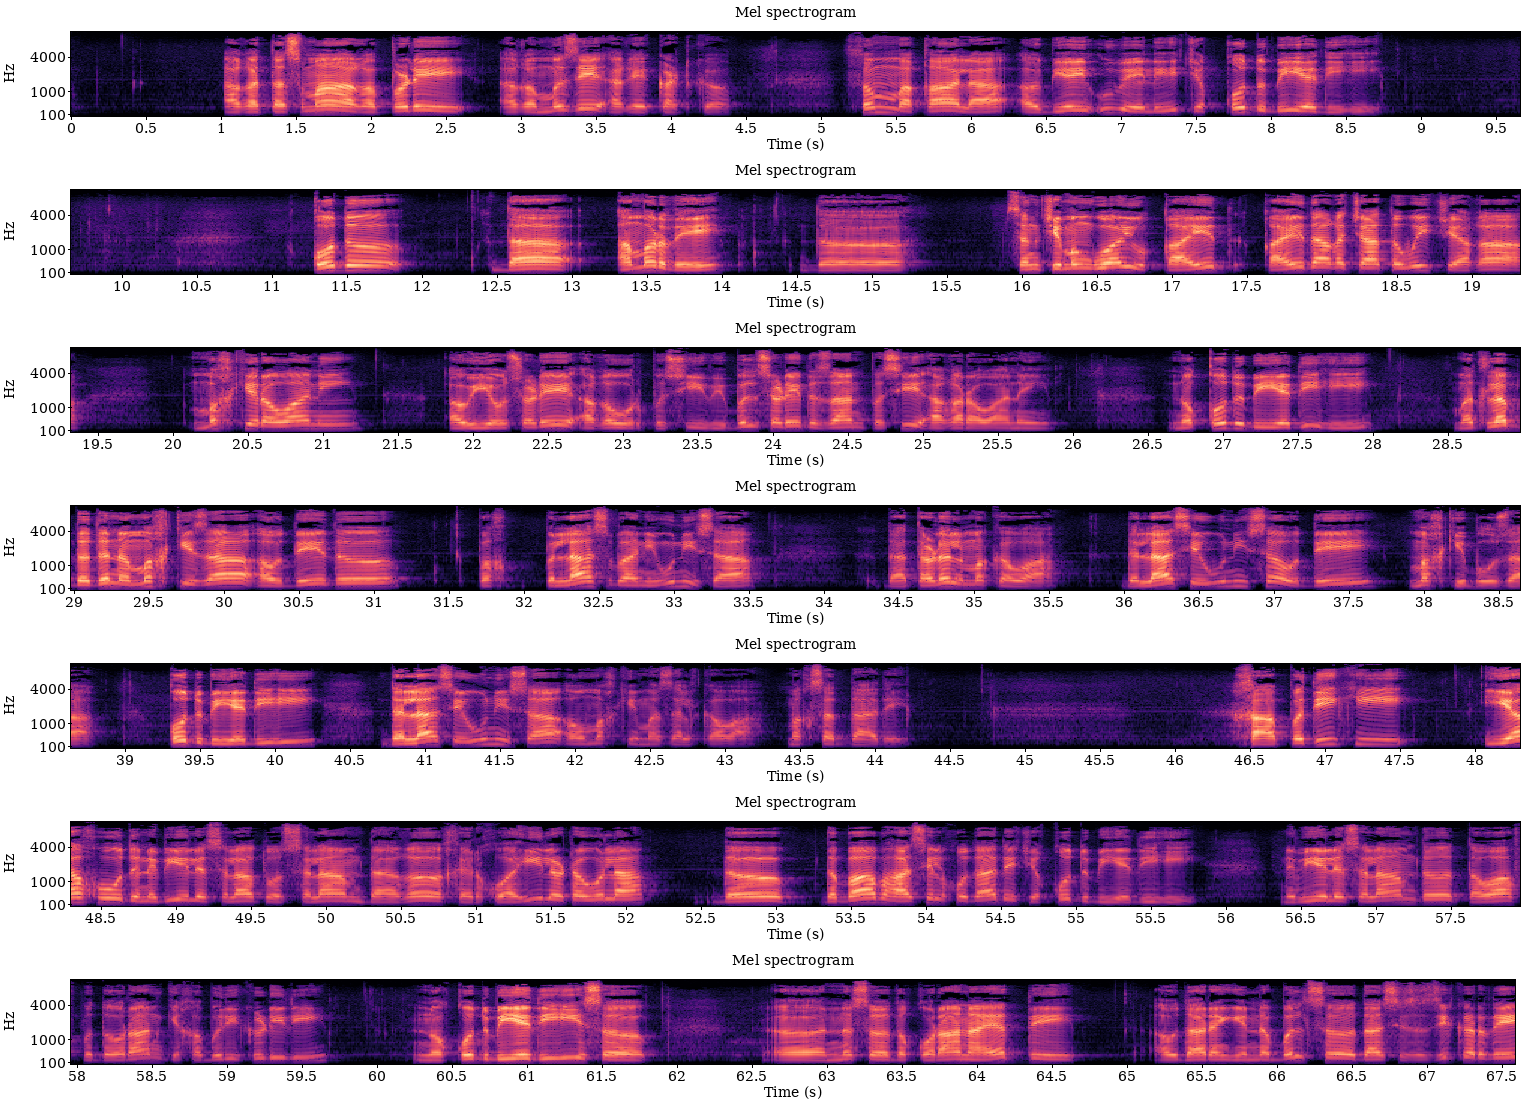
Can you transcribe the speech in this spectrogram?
اغه تسما اغه پړې اغه مزه اغه کټک ثم قال او بیا او ویلی چې قد بيده قد دا امر دی د څنګه چې موږ وایو قائد، قائد هغه چاته وایي چې هغه مخکې رواني او یو سړی هغه ورپسې وي، بل سړی د ځان پسې هغه روانوي. نو قد بیده مطلب د ده نه مخکې ځه او دی د په لاس باندې ونیسه، دا تړل مه کوه، د لاس یې ونیسه او دی مخکې بوځه، قد بیده د لاس یې ونیسه او مخکې مزل کوه، مقصد دا دی. خا پدی کی یا خو د نبی علیہ الصلوۃ والسلام داغه خیرخواهی لټوله د د باب حاصل خدا دی چې قد بيدیه نبی علیہ السلام د طواف په دوران کې خبري کړې دي نو قد بيدیه س نس د قران آیت دی او دارنګ نه بل څه داسې ذکر دی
